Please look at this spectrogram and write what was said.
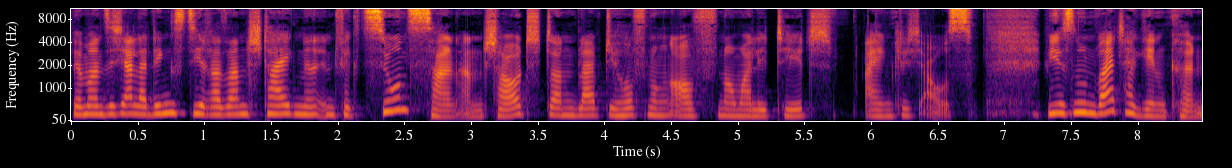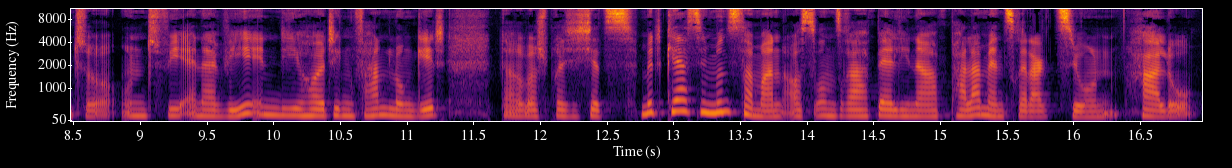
Wenn man sich allerdings die rasant steigenden Infektionszahlen anschaut, dann bleibt die Hoffnung auf Normalität eigentlich aus. Wie es nun weitergehen könnte und wie NRW in die heutigen Verhandlungen geht, darüber spreche ich jetzt mit Kerstin Münstermann aus unserer Berliner Parlamentsredaktion. Hallo.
